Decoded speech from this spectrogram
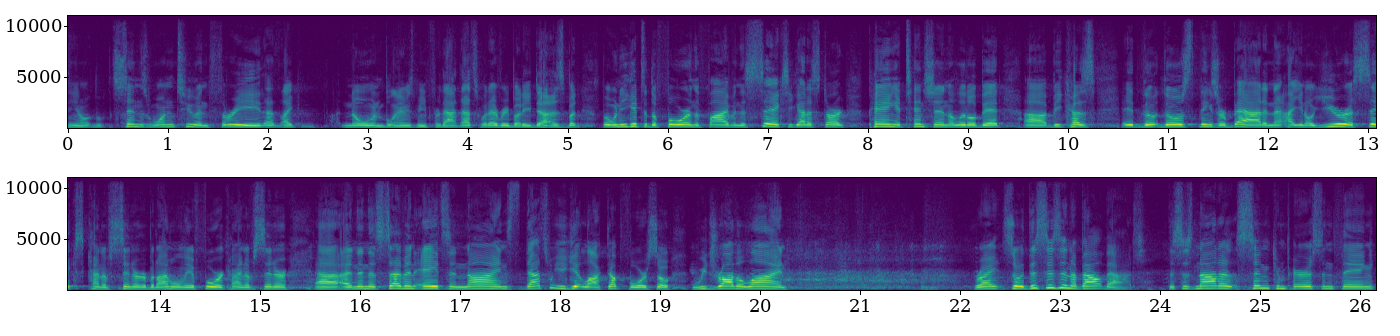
you know, sins one, two, and three, that like no one blames me for that. That's what everybody does. But, but when you get to the four and the five and the six, you got to start paying attention a little bit uh, because it, th- those things are bad. And, uh, you know, you're a six kind of sinner, but I'm only a four kind of sinner. Uh, and then the seven, eights, and nines, that's what you get locked up for. So we draw the line. right? So this isn't about that. This is not a sin comparison thing.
